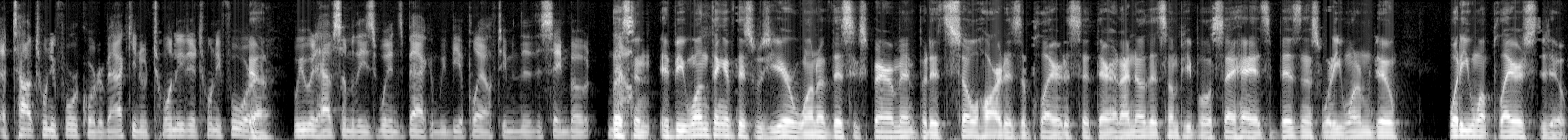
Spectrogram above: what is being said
a top twenty four quarterback, you know, twenty to twenty four Yeah. we would have some of these wins back and we'd be a playoff team and they're the same boat. now. Listen, it'd be one thing if this was year one of this experiment, but it's so hard as a player to sit there. And I know that some people will say, hey, it's a business. What do you want them to do? What do you want players to do?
